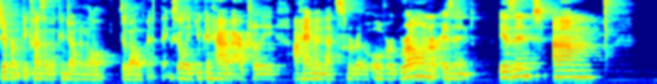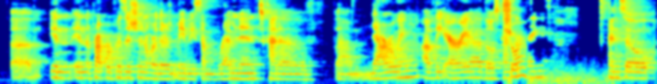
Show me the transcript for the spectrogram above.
different because of a congenital development thing. So, like you can have actually a hymen that's sort of overgrown or isn't isn't um, uh, in in the proper position, or there's maybe some remnant kind of um, narrowing of the area, those kinds sure. of things. And so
